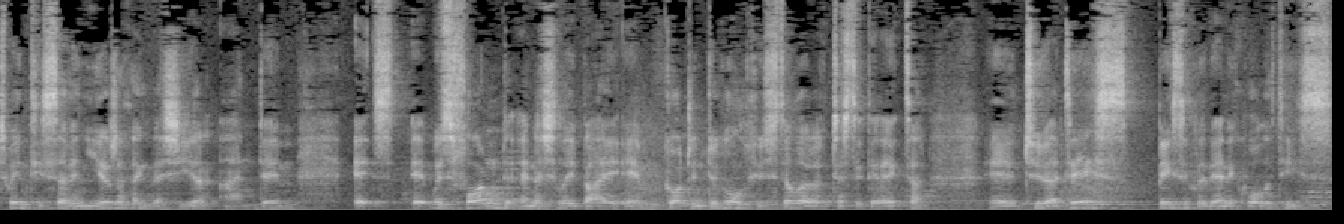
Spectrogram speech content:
27 years, I think, this year, and um, it's it was formed initially by um, Gordon Dougal, who's still our artistic director, uh, to address basically the inequalities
